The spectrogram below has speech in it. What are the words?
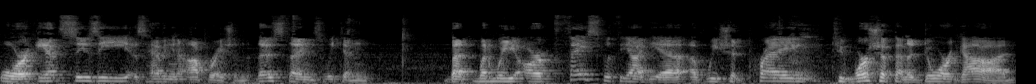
or Aunt Susie is having an operation. Those things we can but when we are faced with the idea of we should pray to worship and adore God,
